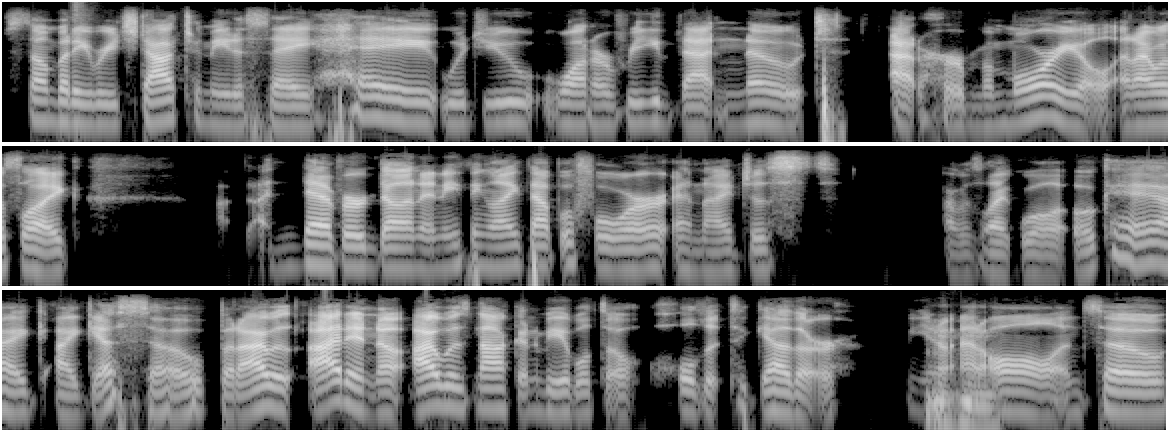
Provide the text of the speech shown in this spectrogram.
somebody reached out to me to say, Hey, would you want to read that note at her memorial? And I was like, I'd never done anything like that before, and I just I was like, "Well, okay, I I guess so." But I was I didn't know I was not going to be able to hold it together, you know, mm-hmm. at all. And so,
